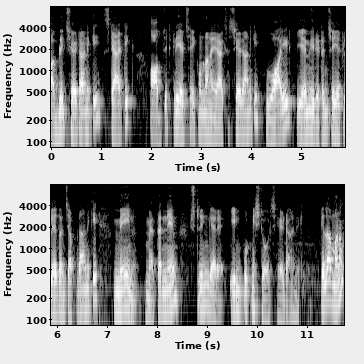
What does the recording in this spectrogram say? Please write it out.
పబ్లిక్ చేయడానికి స్టాటిక్ ఆబ్జెక్ట్ క్రియేట్ చేయకుండానే యాక్సెస్ చేయడానికి వాయిడ్ ఏమీ రిటర్న్ చేయట్లేదు అని చెప్పడానికి మెయిన్ మెథడ్ నేమ్ స్ట్రింగ్ అరే ఇన్పుట్ని స్టోర్ చేయడానికి. ఇలా మనం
